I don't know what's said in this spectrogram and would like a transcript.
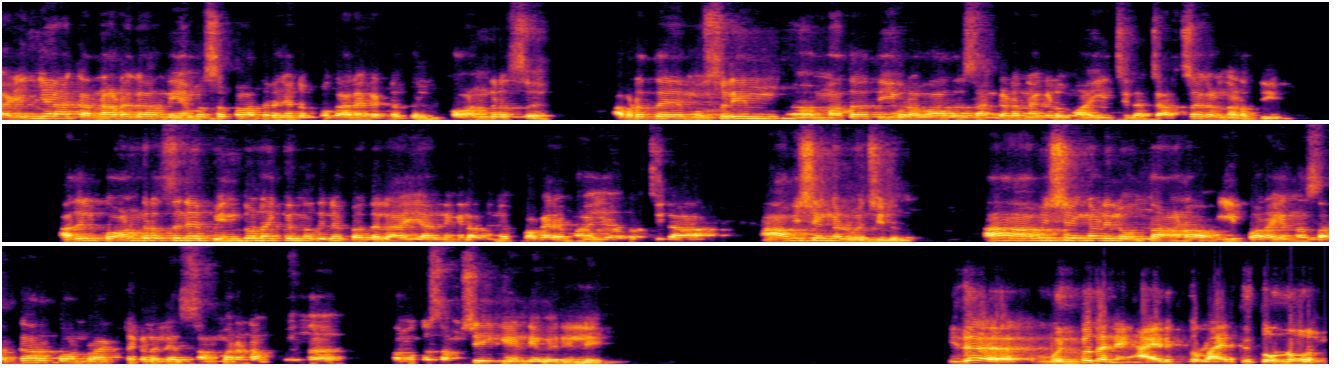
കഴിഞ്ഞ കർണാടക നിയമസഭാ തെരഞ്ഞെടുപ്പ് കാലഘട്ടത്തിൽ കോൺഗ്രസ് അവിടുത്തെ മുസ്ലിം മത തീവ്രവാദ സംഘടനകളുമായി ചില ചർച്ചകൾ നടത്തിയിരുന്നു അതിൽ കോൺഗ്രസിനെ പിന്തുണയ്ക്കുന്നതിന് ബദലായി അല്ലെങ്കിൽ അതിന് പകരമായി അവർ ചില ആവശ്യങ്ങൾ വെച്ചിരുന്നു. ആ ആവശ്യങ്ങളിൽ ഒന്നാണോ ഈ പറയുന്ന സർക്കാർ കോൺട്രാക്ടുകളിലെ സംവരണം എന്ന് നമുക്ക് സംശയിക്കേണ്ടി വരില്ലേ? ഇത് മുൻപ് തന്നെ ആയിരത്തി തൊള്ളായിരത്തി തൊണ്ണൂറിൽ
